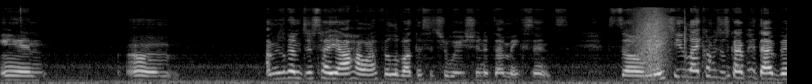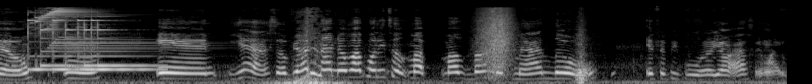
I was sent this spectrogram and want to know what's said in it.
And um I'm just gonna just tell y'all how I feel about the situation if that makes sense. So make sure you like, comment, subscribe, hit that bell. Mm. And yeah, so if y'all did not know my ponytail my my bun looks mad low. If people are y'all asking like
